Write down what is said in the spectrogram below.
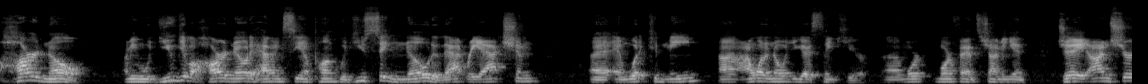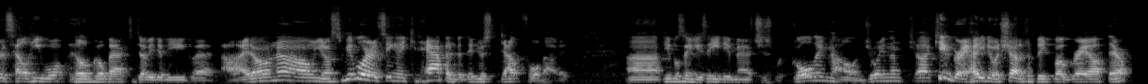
Hard no. I mean, would you give a hard no to having CM Punk? Would you say no to that reaction uh, and what it could mean? Uh, I want to know what you guys think here. Uh, more more fans chiming in. Jay, I'm sure as hell he won't. He'll go back to WWE, but I don't know. You know, some people are saying it can happen, but they're just doubtful about it. Uh, people saying his AD matches were golden. I'll enjoy them. Uh, Kim Gray, how you doing? Shout out to Big Bo Gray out there.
